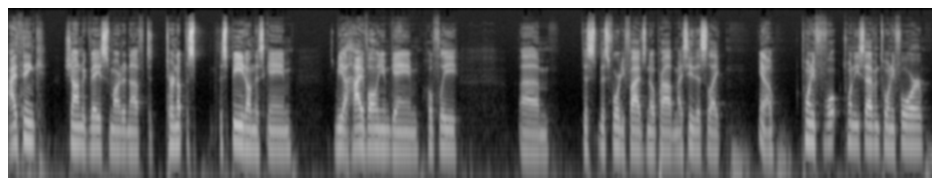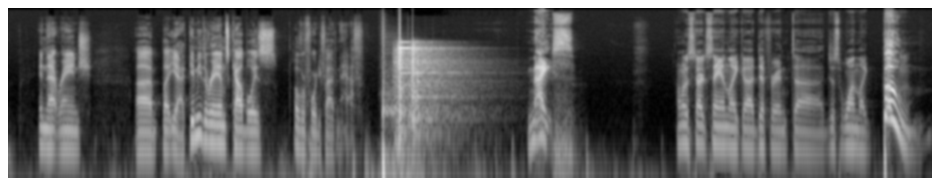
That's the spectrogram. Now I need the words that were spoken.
I think Sean McVay is smart enough to turn up the the speed on this game. It's be a high volume game. Hopefully um, this this 45 is no problem. I see this like, you know, 24, 27, 24 in that range. Uh, but yeah, give me the Rams, Cowboys over 45 and a half. Nice. I'm gonna start saying like uh, different, uh, just one like boom,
